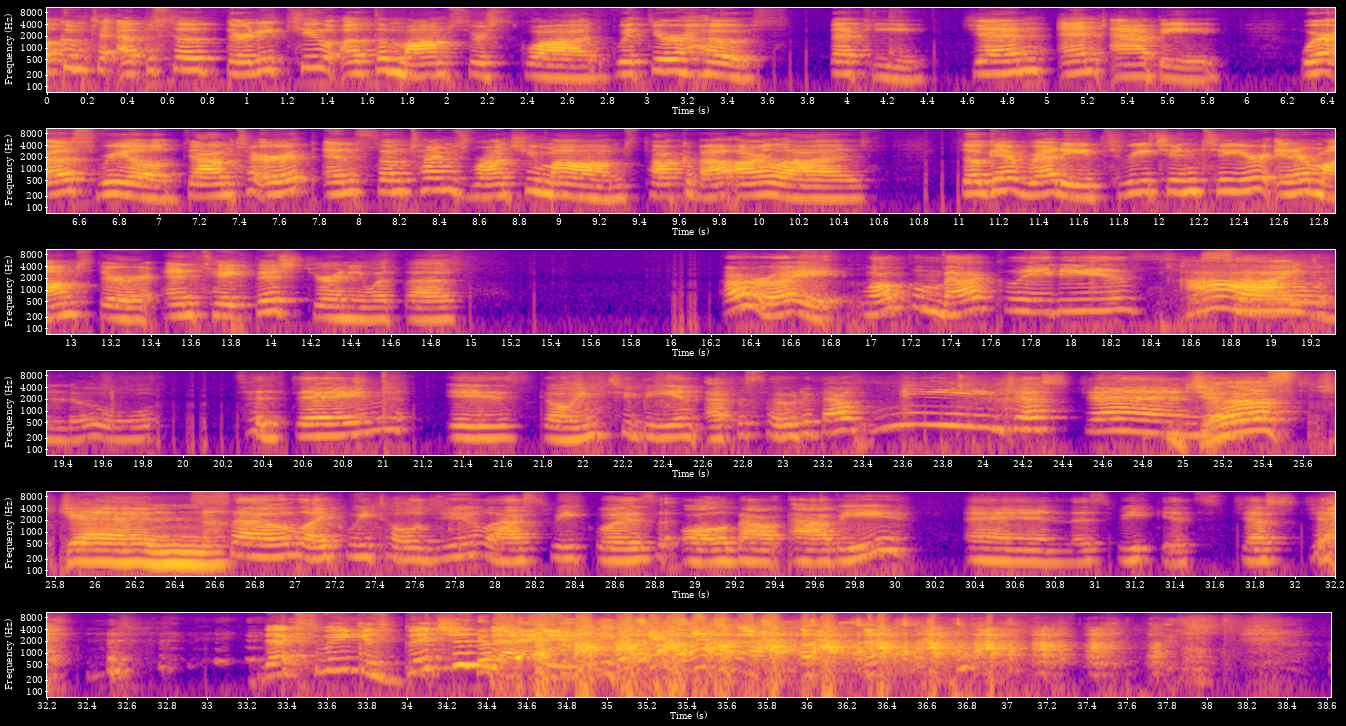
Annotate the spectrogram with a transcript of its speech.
Welcome to episode 32 of the Momster Squad with your hosts, Becci, Jenn, and Abby, where us real, down to earth, and sometimes raunchy moms talk about our lives. So get ready to reach into your inner momster and take this journey with us. All right, welcome back, ladies. Hi. So Hello. Today is going to be an episode about me, Just Jenn. Just Jenn. So, like we told you, last week was all about Abby, and this week it's just Jenn. Next week is Bitch and Becci.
